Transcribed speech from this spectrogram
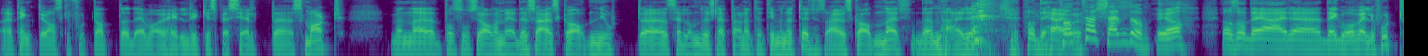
Og jeg tenkte jo ganske fort at det var jo heller ikke spesielt eh, smart. Men eh, på sosiale medier så er skaden gjort, eh, selv om du sletter den etter ti minutter, så er jo skaden der. Den er Og det er Folk tar skjermdump. ja, altså det er eh, Det går veldig fort,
